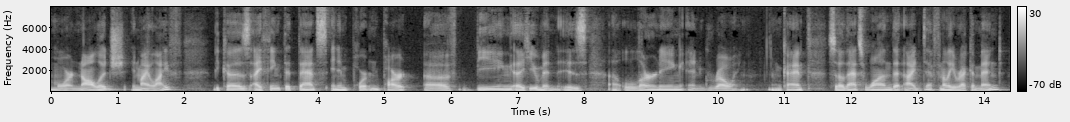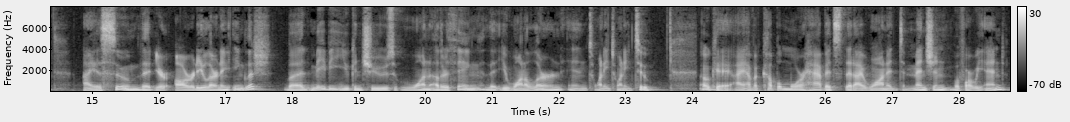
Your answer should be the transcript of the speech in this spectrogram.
more knowledge in my life because I think that that's an important part of being a human is uh, learning and growing. Okay, so that's one that I definitely recommend. I assume that you're already learning English, but maybe you can choose one other thing that you want to learn in 2022. Okay, I have a couple more habits that I wanted to mention before we end.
